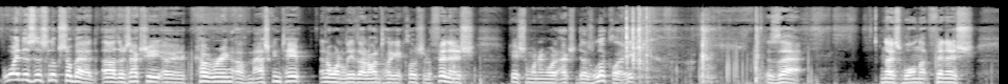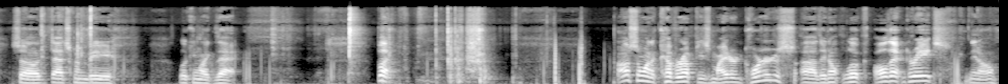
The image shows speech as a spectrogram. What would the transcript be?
why does this look so bad? Uh, there's actually a covering of masking tape, and I want to leave that on until I get closer to finish, in case you're wondering what it actually does look like, is that nice walnut finish. So that's going to be looking like that. But I also want to cover up these mitered corners. Uh, they don't look all that great, you know,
